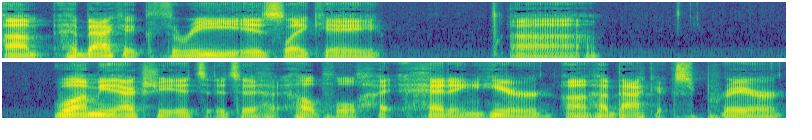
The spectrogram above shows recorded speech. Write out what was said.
Um, Habakkuk three is like a, uh, well, I mean, actually, it's it's a helpful heading here. Uh, Habakkuk's prayer,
